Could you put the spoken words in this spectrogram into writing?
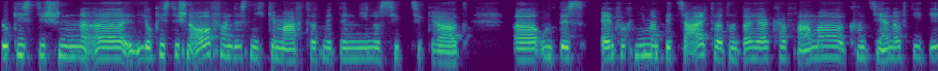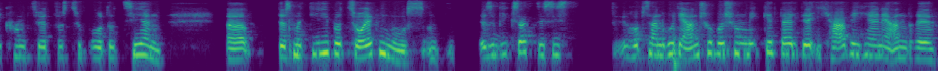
logistischen, äh, logistischen Aufwandes nicht gemacht hat mit den minus 70 Grad äh, und das einfach niemand bezahlt hat und daher kein Pharmakonzern auf die Idee kommt, so etwas zu produzieren, äh, dass man die überzeugen muss. Und also wie gesagt, das ist ich habe es an Rudi Anschober schon mitgeteilt, ja, ich habe hier eine andere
